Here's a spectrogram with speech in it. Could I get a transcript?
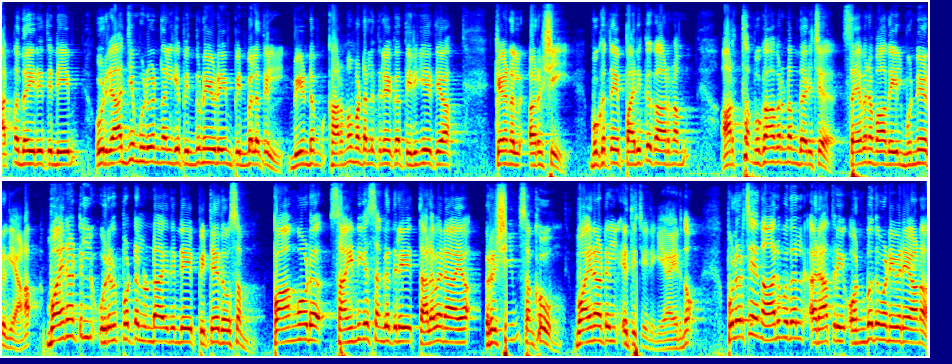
ആത്മധൈര്യത്തിന്റെയും ഒരു രാജ്യം മുഴുവൻ നൽകിയ പിന്തുണയുടെയും പിൻബലത്തിൽ വീണ്ടും കർമ്മമണ്ഡലത്തിലേക്ക് തിരികെ എത്തിയ കേണൽ ഋഷി മുഖത്തെ പരിക്ക് കാരണം അർത്ഥമുഖാവരണം ധരിച്ച് സേവനപാതയിൽ മുന്നേറുകയാണ്. വയനാട്ടിൽ ഉരുൾപൊട്ടലുണ്ടായതിന്റെ പിറ്റേ ദിവസം പാങ്ങോട് സൈനിക സംഘത്തിലെ തലവനായ ഋഷിയും സംഘവും വയനാട്ടിൽ എത്തിച്ചേരുകയായിരുന്നു. പുലർച്ചെ നാലു മുതൽ രാത്രി ഒൻപത് മണിവരെയാണ്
